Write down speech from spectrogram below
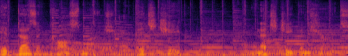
It doesn't cost much, it's cheap, and that's cheap insurance.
